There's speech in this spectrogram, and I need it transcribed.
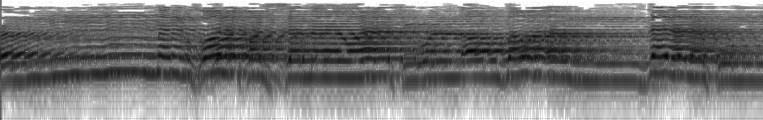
أَمَّنْ خَلَقَ السَّمَاوَاتِ وَالْأَرْضَ وَأَنزَلَ لَكُم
